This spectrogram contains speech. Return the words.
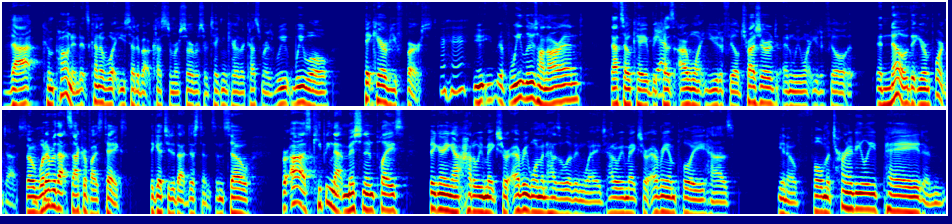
that component. It's kind of what you said about customer service or taking care of the customers. We we will take care of you first. Mhm. You, you, if we lose on our end, that's okay because I want you to feel treasured and we want you to feel and know that you're important to us. So mm-hmm. whatever that sacrifice takes to get you to that distance. And so for us, keeping that mission in place, figuring out how do we make sure every woman has a living wage? How do we make sure every employee has, you know, full maternity leave paid and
